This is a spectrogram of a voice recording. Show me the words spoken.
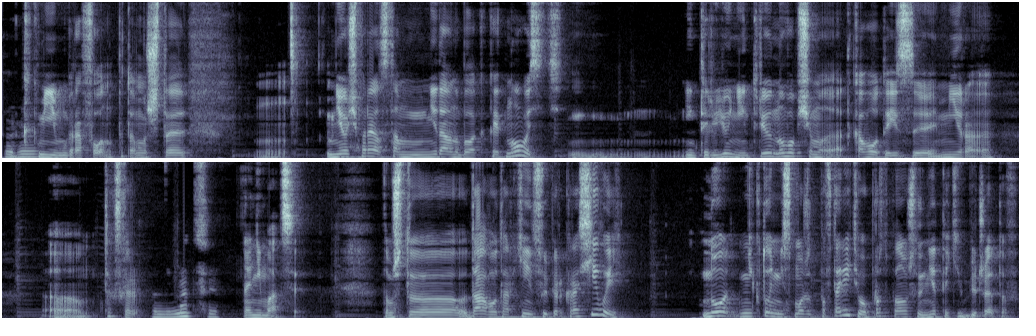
как минимум графон, потому что мне очень понравилось, там недавно была какая-то новость, интервью, не интервью, ну, в общем, от кого-то из мира э, так скажем... Анимации. Анимации. Потому что, да, вот Аркейн супер красивый, но никто не сможет повторить его просто потому, что нет таких бюджетов.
